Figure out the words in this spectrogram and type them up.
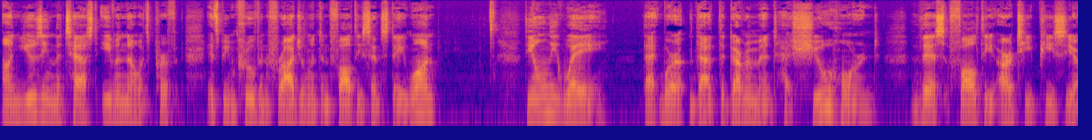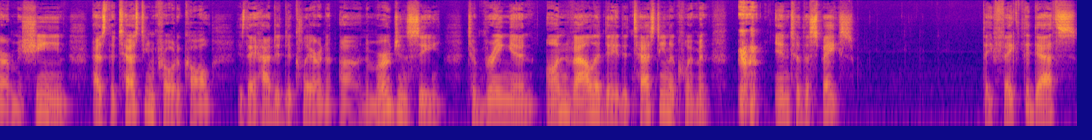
on using the test even though it's perfect it's been proven fraudulent and faulty since day 1 the only way that we're, that the government has shoehorned this faulty RT-PCR machine as the testing protocol is they had to declare an, uh, an emergency to bring in unvalidated testing equipment into the space. They faked the deaths.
